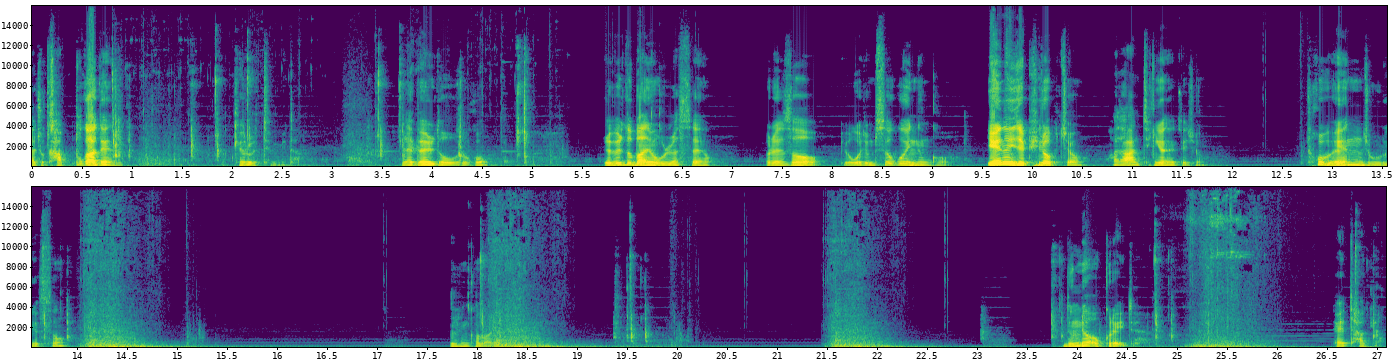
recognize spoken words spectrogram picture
아주 갑부가 된 게롤트입니다. 레벨도 오르고 레벨도 많이 올랐어요. 그래서 요거 좀 쓰고 있는 거. 얘는 이제 필요 없죠. 화살 안 튕겨내 되죠. 저걸 왜 했는지 모르겠어. 그러니까 말이야. 능력 업그레이드. 대타격.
